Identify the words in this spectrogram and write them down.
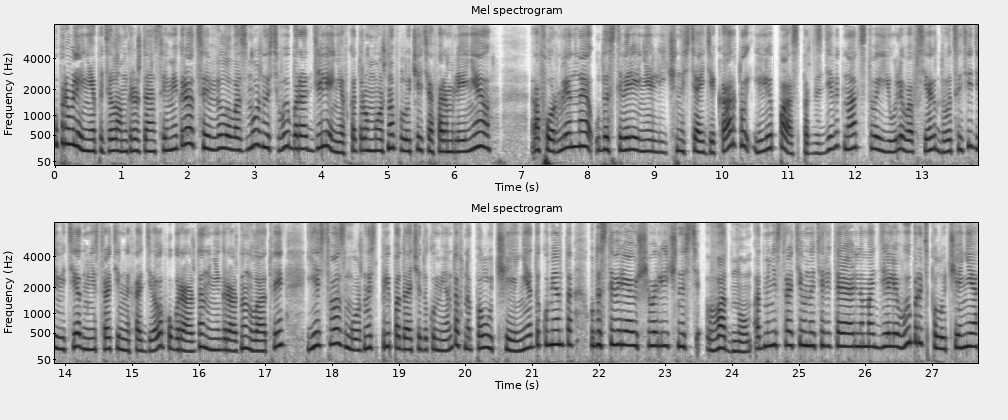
Управление по делам гражданства и миграции ввело возможность выбора отделения, в котором можно получить оформление оформленное удостоверение личности, ID-карту или паспорт. С 19 июля во всех 29 административных отделах у граждан и неграждан Латвии есть возможность при подаче документов на получение документа, удостоверяющего личность, в одном административно-территориальном отделе выбрать получение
